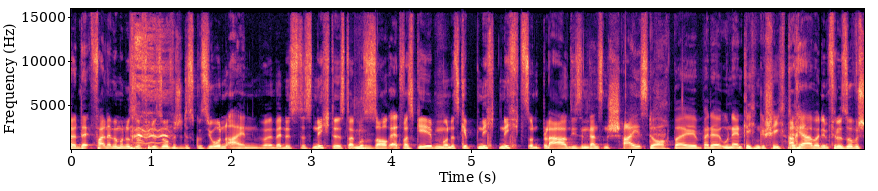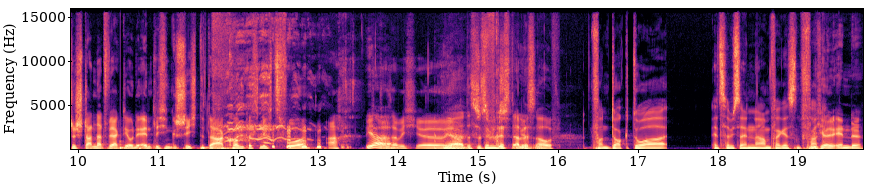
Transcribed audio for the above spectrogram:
Da de- fallen einem immer nur so philosophische Diskussionen ein. Weil Wenn es das nicht ist, dann muss es auch etwas geben und es gibt nicht nichts und bla und diesen ganzen Scheiß. Doch, bei, bei der unendlichen Geschichte. Ach ja, bei dem philosophischen Standardwerk der unendlichen Geschichte, da kommt das nichts vor. Ach, Ja. das habe ich. Äh, Ja, das, Das frisst alles auf. Von Doktor. Jetzt habe ich seinen Namen vergessen. Fuck. Michael Ende.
